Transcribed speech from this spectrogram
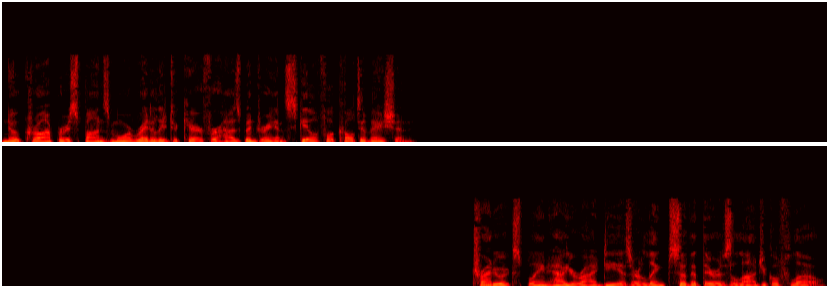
No crop responds more readily to care for husbandry and skillful cultivation. Try to explain how your ideas are linked so that there is a logical flow.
